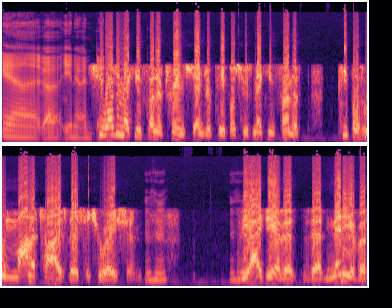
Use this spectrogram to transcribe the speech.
and uh, you know, and, she wasn't making fun of transgender people. She was making fun of people who monetize their situation. Mm-hmm. Mm-hmm. The idea that that many of us,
